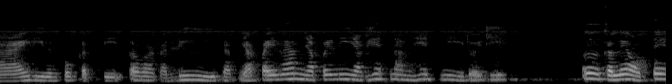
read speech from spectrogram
ายดีเป็นปกติ แต่ว่าก็ดื้อแบบอยากไปนั่น อยากไปนี่อยากเฮ็ดนั่นเฮ็ดนี่โดยที่ เออก็แล้วแต่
